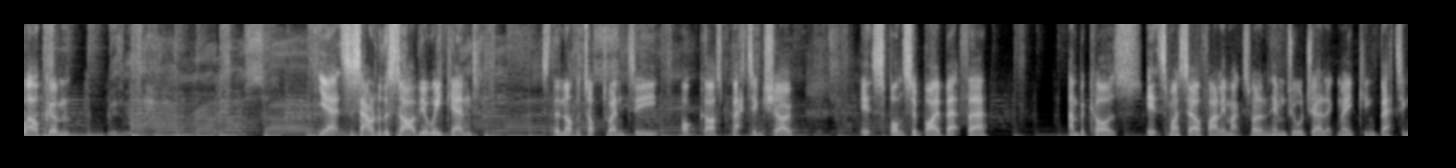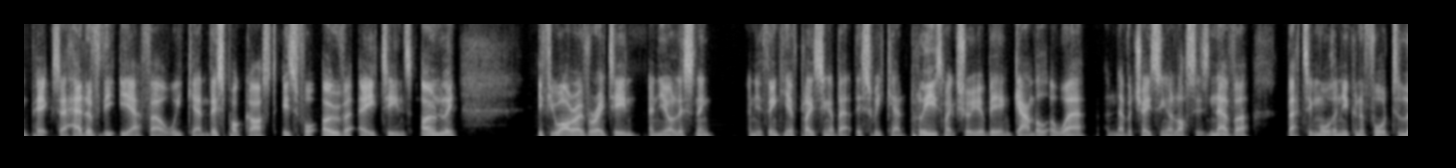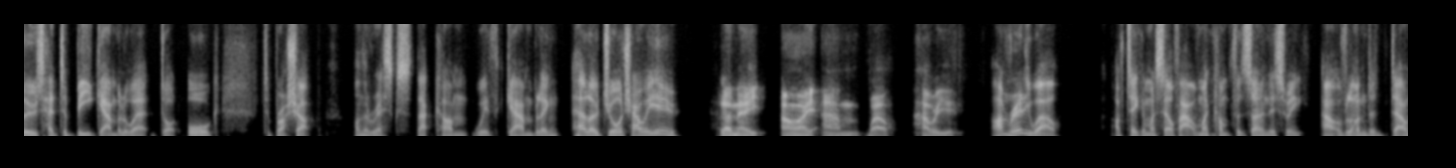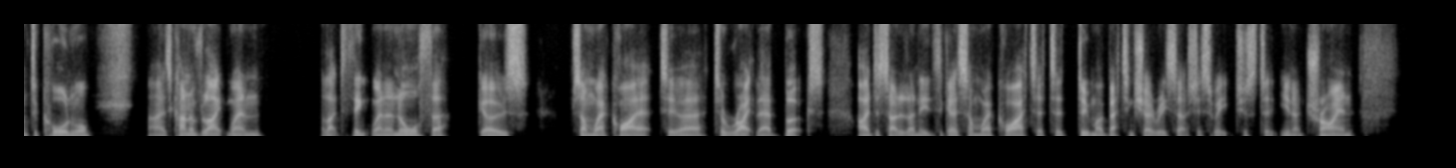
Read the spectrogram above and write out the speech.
Welcome. Yeah, it's the sound of the start of your weekend. It's the Not the Top 20 podcast betting show. It's sponsored by Betfair. And because it's myself, Ali Maxwell, and him, George Ellick, making betting picks ahead of the EFL weekend, this podcast is for over 18s only. If you are over 18 and you're listening and you're thinking of placing a bet this weekend, please make sure you're being gamble aware and never chasing your losses, never betting more than you can afford to lose. Head to begambleaware.org to brush up on the risks that come with gambling. Hello, George. How are you? Hello, mate. I am well. How are you? I'm really well. I've taken myself out of my comfort zone this week, out of London, down to Cornwall. Uh, it's kind of like when I like to think when an author goes somewhere quiet to uh, to write their books. I decided I needed to go somewhere quieter to do my betting show research this week, just to you know try and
